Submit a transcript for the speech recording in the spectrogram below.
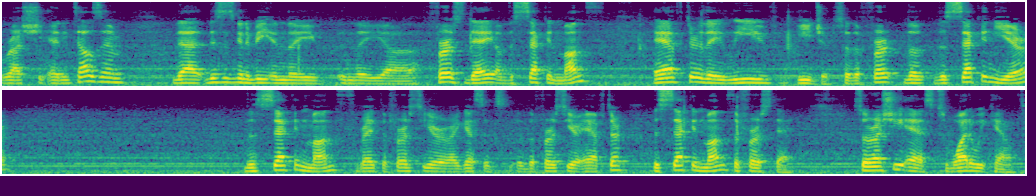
Rashi, and he tells him that this is going to be in the in the uh, first day of the second month after they leave Egypt. So the first the the second year, the second month, right? The first year, I guess it's the first year after the second month, the first day. So Rashi asks, why do we count?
